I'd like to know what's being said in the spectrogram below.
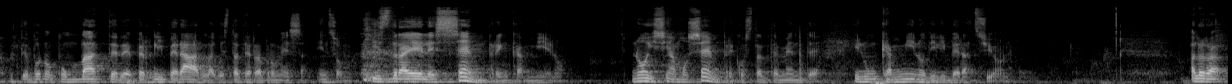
devono, combattere per liberarla questa terra promessa. Insomma, Israele è sempre in cammino. Noi siamo sempre costantemente in un cammino di liberazione. Allora,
